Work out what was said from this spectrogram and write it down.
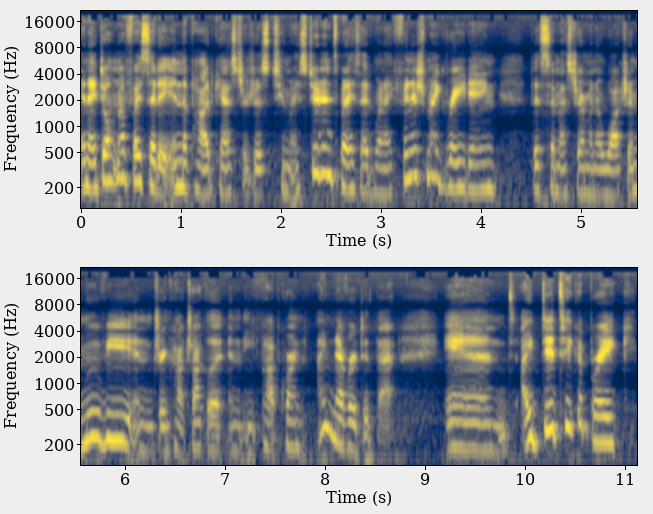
and I don't know if I said it in the podcast or just to my students, but I said when I finish my grading this semester I'm going to watch a movie and drink hot chocolate and eat popcorn. I never did that. And I did take a break.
